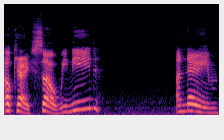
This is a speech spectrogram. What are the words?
Okay, so we need a name.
